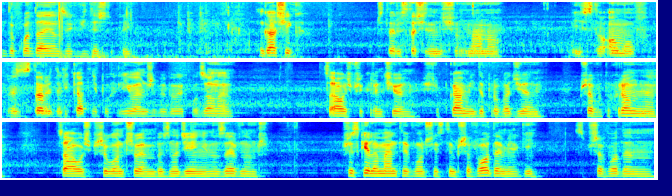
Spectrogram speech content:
dokładając, jak widać tutaj, gasik 470 nano i 100 ohmów. Rezystory delikatnie pochyliłem, żeby były chłodzone. Całość przykręciłem śrubkami, doprowadziłem przewód ochronny. Całość przyłączyłem beznadziejnie na zewnątrz. Wszystkie elementy, włącznie z tym przewodem, jak i z przewodem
